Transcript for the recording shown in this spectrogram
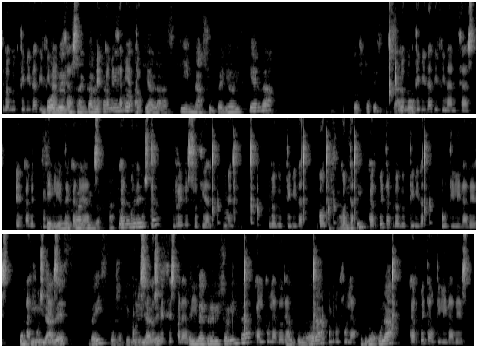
Productividad y volvemos a encabezamiento, Encabezamiento. aquí a la esquina superior izquierda, dos toques y salgo. Productividad y finanzas. Encabe Biblioteca de apps. Campo de derecha. búsqueda. Redes social. Men- Productividad. Aquí. Carpeta productividad. Utilidades. Utilidades. ¿Veis? Pues aquí dos utilidades. veces para Él abrir. me previsualiza, Calculadora. calculadora, Brújula. brújula, Carpeta utilidades.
